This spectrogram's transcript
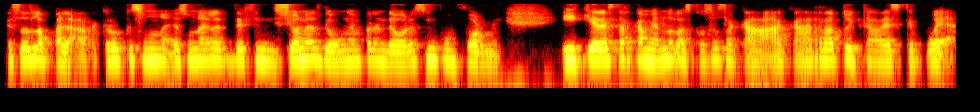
esa es la palabra, creo que es una, es una de las definiciones de un emprendedor, es inconforme y quiere estar cambiando las cosas a cada, a cada rato y cada vez que pueda.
